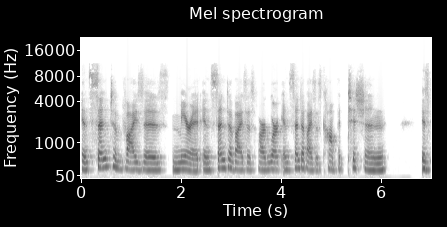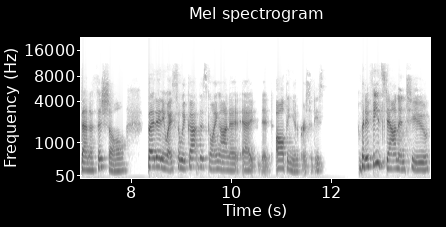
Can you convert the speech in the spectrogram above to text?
incentivizes merit, incentivizes hard work, incentivizes competition is beneficial. But anyway, so we've got this going on at, at, at all the universities, but it feeds down into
